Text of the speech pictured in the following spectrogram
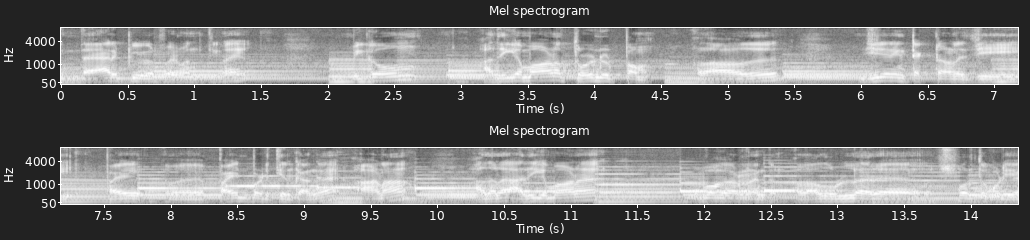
இந்த ஏர் பியூரிஃபையர் வந்துட்டிங்கன்னா மிகவும் அதிகமான தொழில்நுட்பம் அதாவது இன்ஜினியரிங் டெக்னாலஜி பய பயன்படுத்தியிருக்காங்க. ஆனால் அதில் அதிகமான உபகரணங்கள் அதாவது உள்ள சுமத்தக்கூடிய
